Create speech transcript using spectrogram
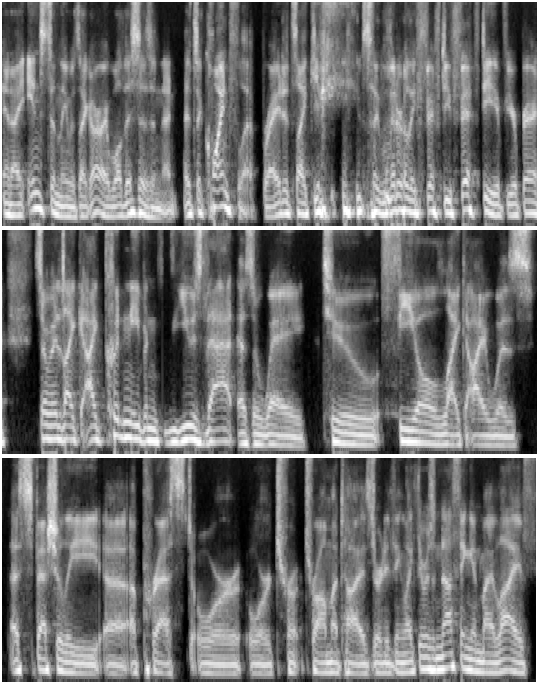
And I instantly was like, all right, well, this isn't, a, it's a coin flip, right? It's like, it's like literally 50, 50 if your parent. So it's like, I couldn't even use that as a way to feel like I was especially uh, oppressed or, or tra- traumatized or anything. Like there was nothing in my life.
